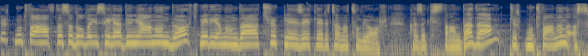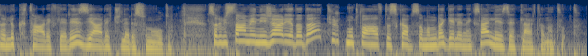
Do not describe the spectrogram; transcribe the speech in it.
Türk Mutfağı Haftası dolayısıyla dünyanın dört bir yanında Türk lezzetleri tanıtılıyor. Kazakistan'da da Türk mutfağının asırlık tarifleri ziyaretçilere sunuldu. Sırbistan ve Nijerya'da da Türk Mutfağı Haftası kapsamında geleneksel lezzetler tanıtıldı.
